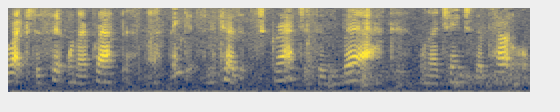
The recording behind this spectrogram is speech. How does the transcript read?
likes to sit when I practice, and I think it's because it scratches his back when I change the pedal.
